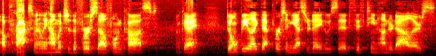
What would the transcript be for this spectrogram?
approximately how much did the first cell phone cost? Okay? Don't be like that person yesterday who said $1,500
